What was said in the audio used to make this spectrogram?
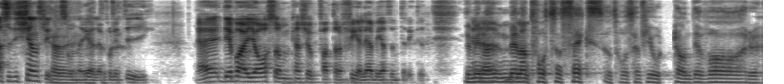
Alltså det känns lite jag så när det gäller inte. politik. Nej, det är bara jag som kanske uppfattar det fel, jag vet inte riktigt. Du menar uh, mellan 2006 och 2014, det var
